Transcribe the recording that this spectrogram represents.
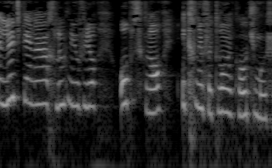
en leuk kijken naar een gloednieuwe video op het kanaal. Ik ga nu Electronic Coach mooi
